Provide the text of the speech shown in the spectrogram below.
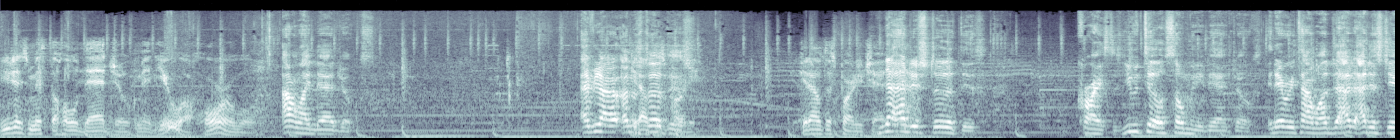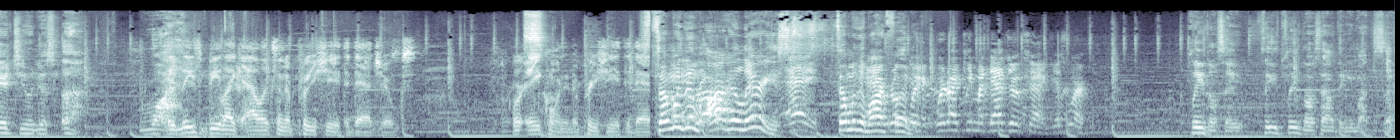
you just missed the whole dad joke, man. You are horrible. I don't like dad jokes. Have you not understood this this? party. Get out this party, chat. Not understood this. Christ, you tell so many dad jokes, and every time I, I, I just stare at you and just, ugh. Why? At least be like Alex and appreciate the dad jokes. Or Acorn and appreciate the dad. Some of them are hilarious. Hey. Some of them Hey, are funny. quick, where do I keep my dad jokes at? Guess where? Please don't say. Please, please don't say anything you're about to say.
